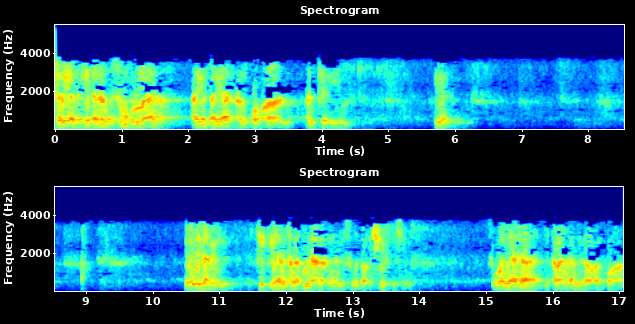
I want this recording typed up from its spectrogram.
syariat kita dan kesempurnaan ayat-ayat Al-Quran Al-Karim. Iya. Ini dari fikih yang sangat mendalam yang disebut oleh Syekh di sini. Semuanya ada diterangkan di dalam Al-Quran.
